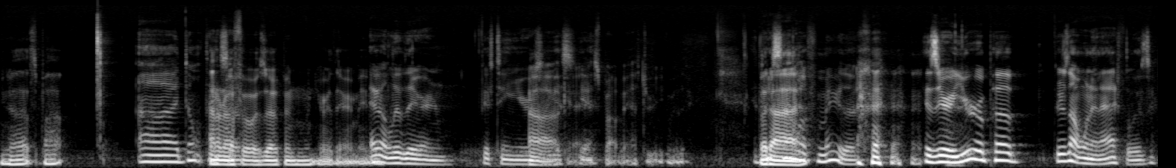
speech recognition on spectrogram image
You know that spot? Uh, I don't. Think I don't know so. if it was open when you were there. Maybe. I haven't lived there in 15 years. oh, I okay. guess. Yeah. It's probably after you were there. It But, does sound uh, look familiar though. Is there a Europub? There's not one in Asheville, is there?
